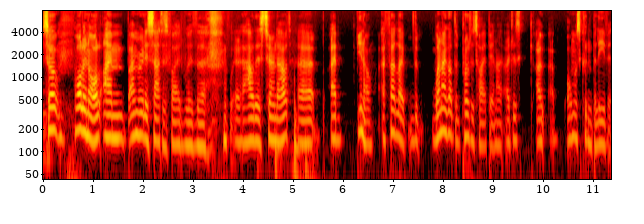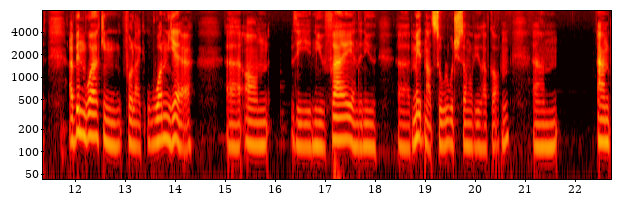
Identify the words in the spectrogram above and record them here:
So all in all, I'm I'm really satisfied with uh, how this turned out. Uh, I you know I felt like the, when I got the prototype in, I, I just I, I almost couldn't believe it. I've been working for like one year uh, on the new Frei and the new uh, Midnight Soul, which some of you have gotten, um, and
